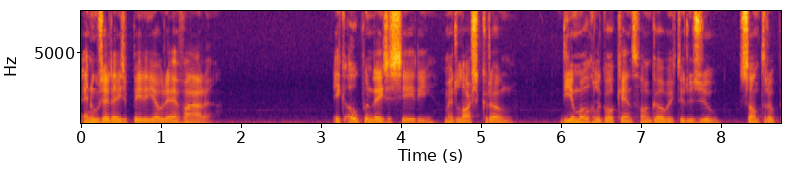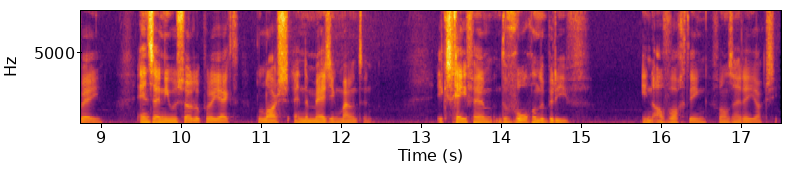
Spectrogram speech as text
en hoe zij deze periode ervaren. Ik open deze serie met Lars Kroon, die je mogelijk wel kent van Go Back to the Zoo, Saint-Tropez en zijn nieuwe soloproject Lars and the Magic Mountain. Ik schreef hem de volgende brief in afwachting van zijn reactie.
